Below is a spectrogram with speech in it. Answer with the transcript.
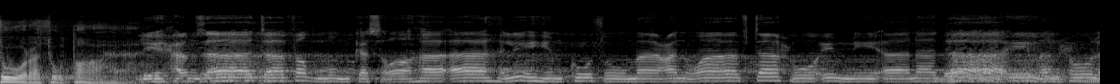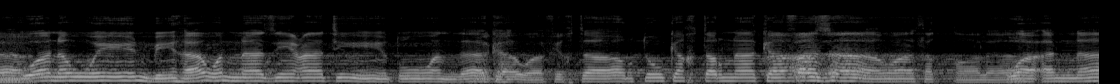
سورة طه. لحمزة فضم كسرها أهلهم كثوا معا وافتحوا إني أنا دائما حلا ونوين بها والنازعات طوا ذاك وفي اخترتك اخترناك فزا وثقلا وأنا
